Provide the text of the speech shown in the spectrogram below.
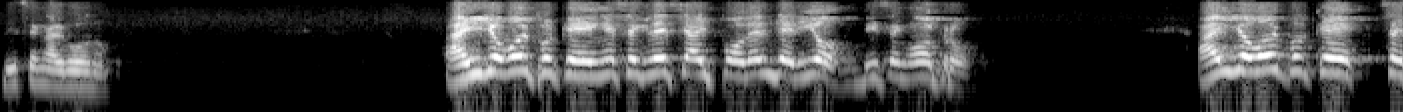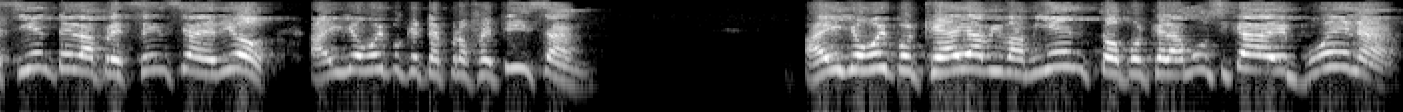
dicen algunos. Ahí yo voy porque en esa iglesia hay poder de Dios, dicen otros. Ahí yo voy porque se siente la presencia de Dios. Ahí yo voy porque te profetizan. Ahí yo voy porque hay avivamiento, porque la música es buena.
